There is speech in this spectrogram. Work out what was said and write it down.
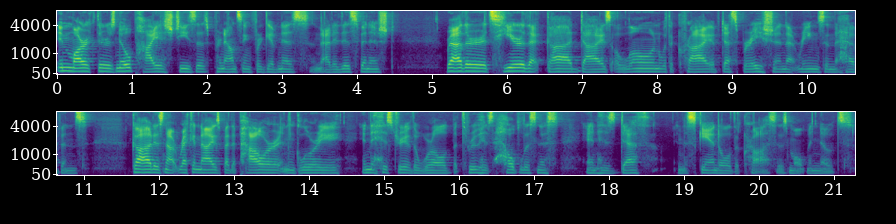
In Mark, there is no pious Jesus pronouncing forgiveness and that it is finished. Rather, it's here that God dies alone with a cry of desperation that rings in the heavens. God is not recognized by the power and glory in the history of the world, but through his helplessness and his death in the scandal of the cross, as Moltmann notes.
